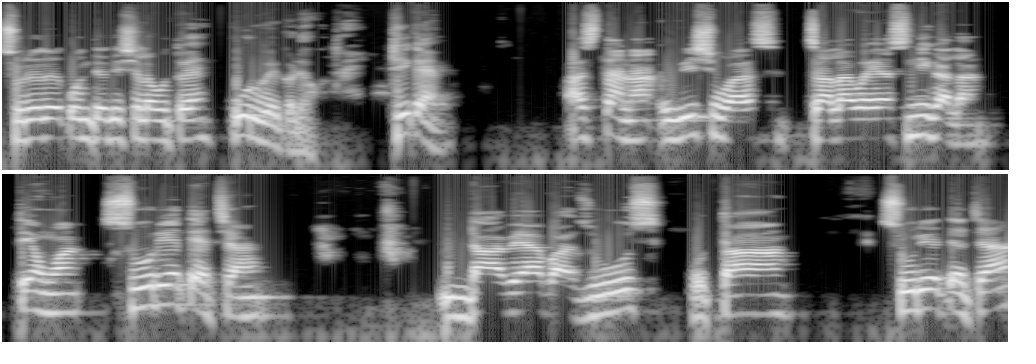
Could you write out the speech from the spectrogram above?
सूर्योदय कोणत्या दिशेला होतोय? पूर्वेकडे होतोय. ठीक आहे? असताना विश्वास चालावयास निघाला तेव्हा सूर्य त्याच्या डाव्या बाजूस होता. सूर्य त्याच्या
